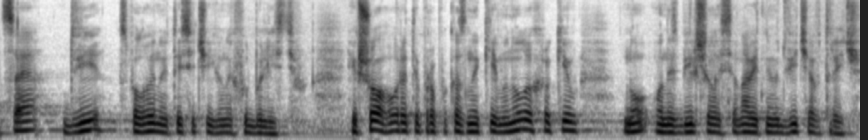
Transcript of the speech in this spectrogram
це 2,5 тисячі юних футболістів. Якщо говорити про показники минулих років, ну вони збільшилися навіть не вдвічі, а втричі.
